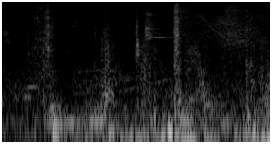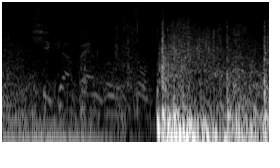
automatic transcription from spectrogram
charge. You got bamboozled.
